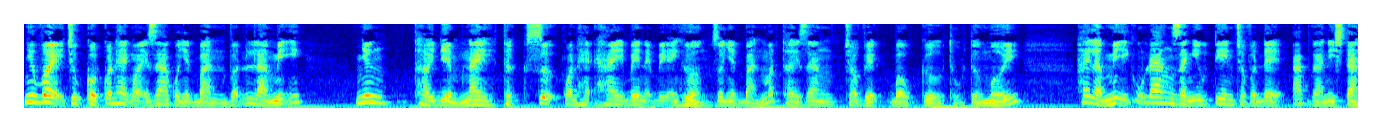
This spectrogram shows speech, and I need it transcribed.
Như vậy, trụ cột quan hệ ngoại giao của Nhật Bản vẫn là Mỹ, nhưng thời điểm này thực sự quan hệ hai bên lại bị ảnh hưởng do Nhật Bản mất thời gian cho việc bầu cử thủ tướng mới hay là Mỹ cũng đang dành ưu tiên cho vấn đề Afghanistan.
